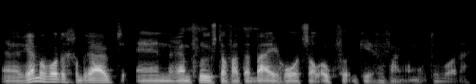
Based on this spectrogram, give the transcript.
uh, remmen worden gebruikt en remvloeistof wat daarbij hoort zal ook een keer vervangen moeten worden.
